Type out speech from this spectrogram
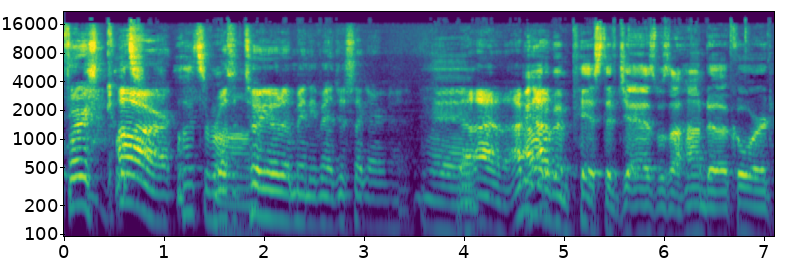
first car what's was a? Toyota minivan, just like Ironhide. Man, No, I don't know. I mean, I would have been pissed if Jazz was a Honda Accord.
